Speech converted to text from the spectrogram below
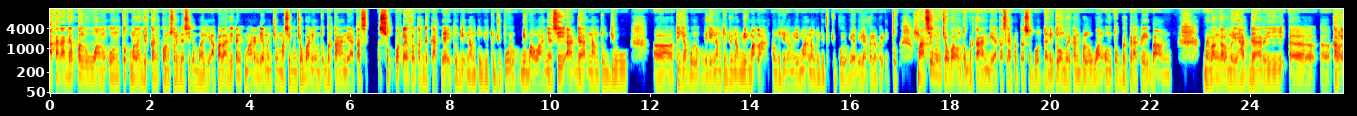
akan ada peluang untuk melanjutkan konsolidasi kembali. Apalagi kan kemarin dia mencoba, masih mencoba nih untuk bertahan di atas support level terdekat yaitu di 6770. Di bawahnya sih ada 67 30. Jadi 6765 lah, 6765, 6770 ya di level-level itu. Masih mencoba untuk bertahan di atas level tersebut dan itu memberikan peluang untuk bergerak rebound. Memang kalau melihat dari uh, uh, kalau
